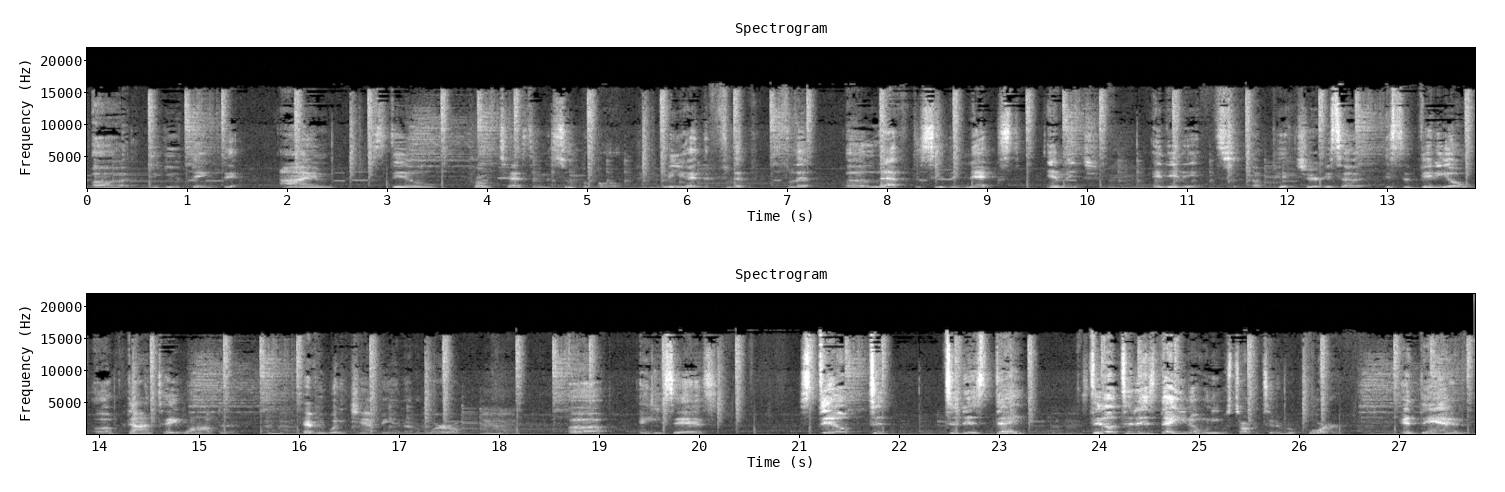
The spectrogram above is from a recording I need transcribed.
uh, "Do you think that I'm still protesting the Super Bowl?" And then you had to flip flip uh, left to see the next image, and then it's a picture. It's a it's a video of Deontay Wilder, heavyweight champion of the world, uh, and he says, still to to this day, still to this day, you know, when he was talking to the reporter, and then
